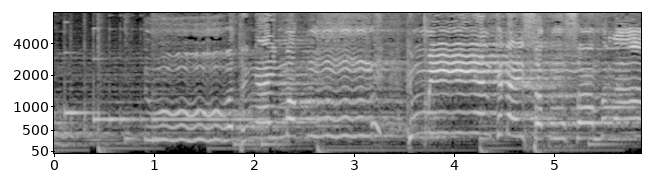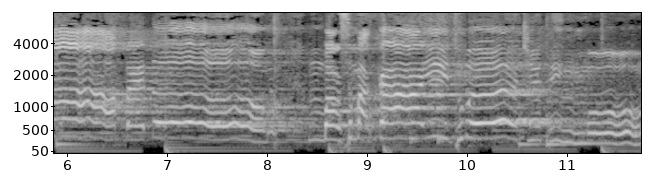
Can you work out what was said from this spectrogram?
ងតួថ្ងៃមកគ្មានក្តីសុខសម្រាប់បេះដូងបងស្ម័គ្រកាយធ្វើជាទីងមង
